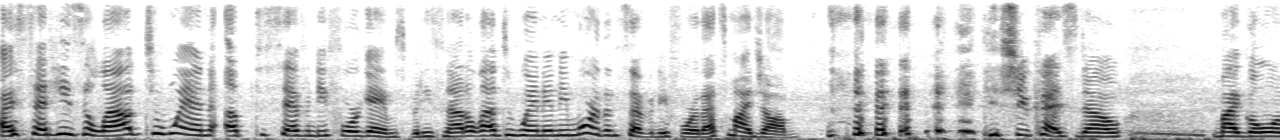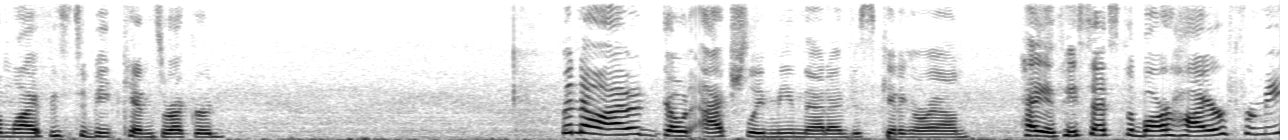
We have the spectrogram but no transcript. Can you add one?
I said he's allowed to win up to 74 games, but he's not allowed to win any more than 74. That's my job. Because you guys know my goal in life is to beat Ken's record. But no, I don't actually mean that. I'm just kidding around. Hey, if he sets the bar higher for me,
